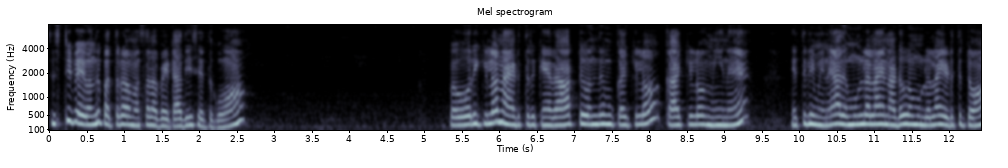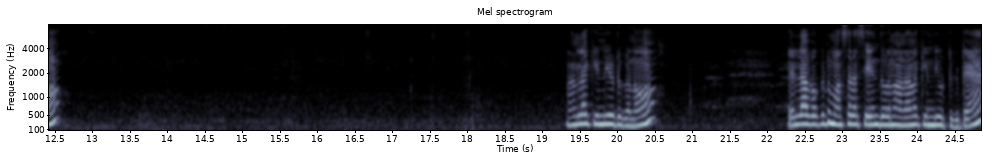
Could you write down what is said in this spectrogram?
சிக்ஸ்டி ஃபைவ் வந்து பத்து ரூபா மசாலா பாக்கெட் அதையும் சேர்த்துக்குவோம். இப்போ ஒரு கிலோ நான் எடுத்திருக்கேன். ராட்டு வந்து முக்கால் கிலோ கால் கிலோ மீன் நெத்திலி மீன். அது முள்ளெல்லாம் நடுவு முள்ளெல்லாம் எடுத்துட்டோம். நல்லா கிண்டி விட்டுக்கணும். எல்லா பக்கட்டும் மசாலா சேர்ந்து வரணும் அதனால் கிண்டி விட்டுக்கிட்டேன்.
